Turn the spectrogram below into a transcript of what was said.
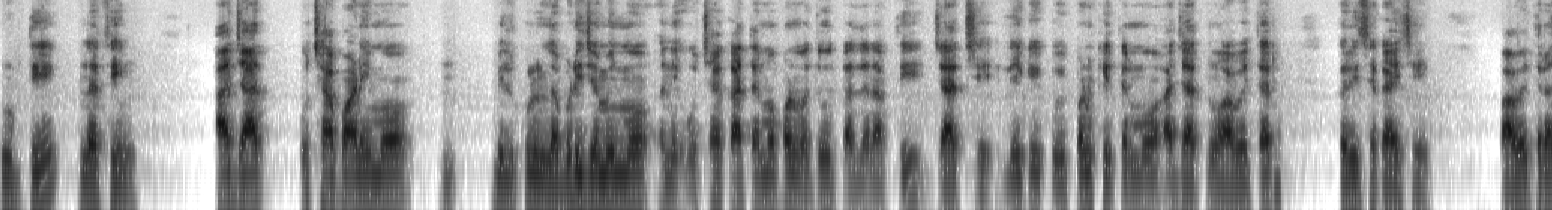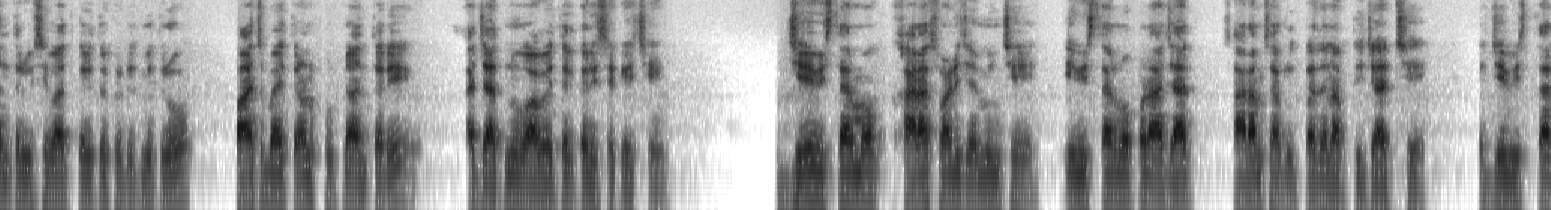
તૂટતી નથી. આ જાત ઓછા પાણીમાં, બિલકુલ નબળી જમીનમાં અને ઓછા ખાતરમાં પણ વધુ ઉત્પાદન આપતી જાત છે. એટલે કે કોઈ પણ ખેતરમાં આ જાતનું વાવેતર કરી શકાય છે. વાવેતર અંતર વિશે વાત કરીએ તો ખેડૂત મિત્રો, પાંચ બાય ત્રણ ફૂટના અંતરે આ જાતનું વાવેતર કરી શકે છે. જે વિસ્તારમાં ખારાશવાળી જમીન છે, એ વિસ્તારમાં પણ આ જાત સારામાં સારું ઉત્પાદન આપતી જાત છે. જે વિસ્તાર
